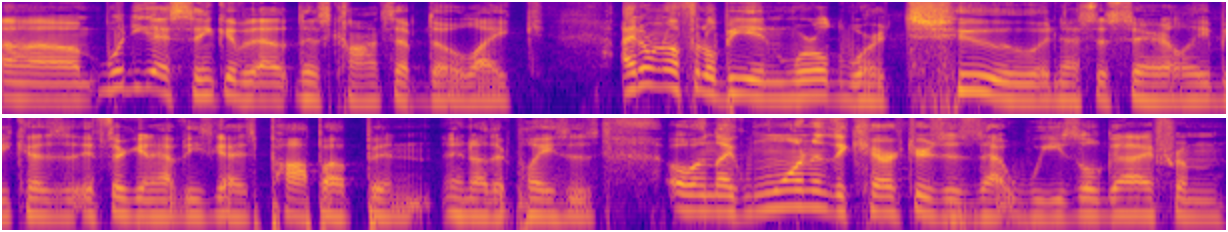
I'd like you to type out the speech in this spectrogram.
um, what do you guys think about this concept though? Like, I don't know if it'll be in World War II necessarily because if they're gonna have these guys pop up in in other places. Oh, and like one of the characters is that Weasel guy from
